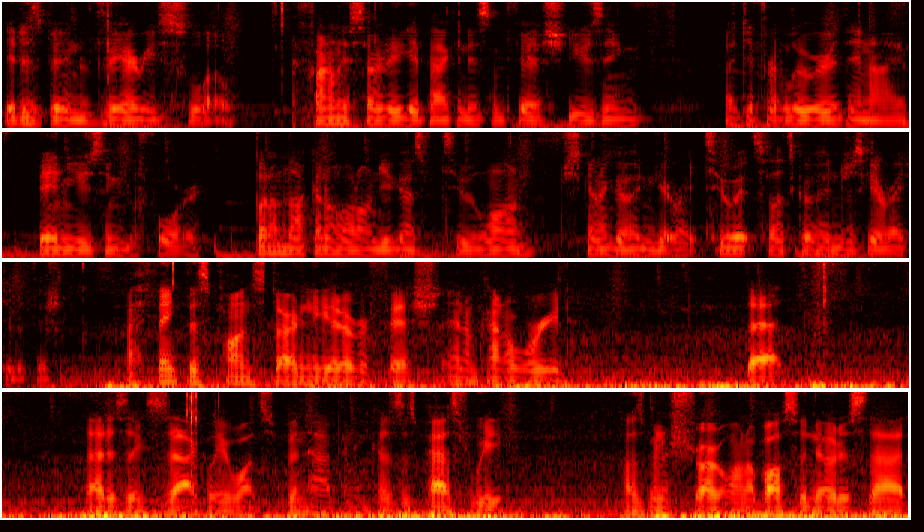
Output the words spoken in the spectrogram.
it has been very slow. I finally started to get back into some fish using a different lure than I've been using before. But I'm not gonna hold on to you guys for too long. I'm just gonna go ahead and get right to it. So let's go ahead and just get right to the fishing. I think this pond's starting to get overfished and I'm kind of worried that that is exactly what's been happening because this past week has been a struggle and I've also noticed that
